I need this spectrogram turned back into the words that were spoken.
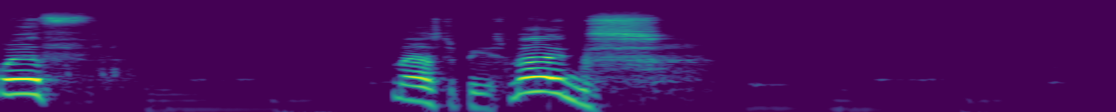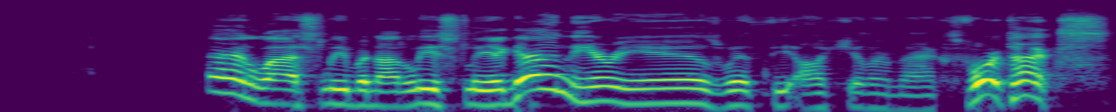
With Masterpiece Megs. And lastly but not leastly again, here he is with the Ocular Max Vortex.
